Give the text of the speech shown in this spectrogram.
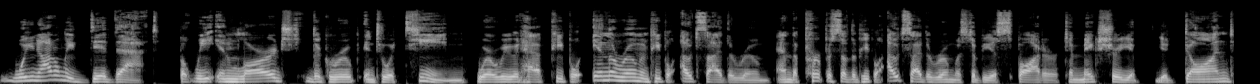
we not only did that, but we enlarged the group into a team where we would have people in the room and people outside the room. And the purpose of the people outside the room was to be a spotter, to make sure you, you donned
